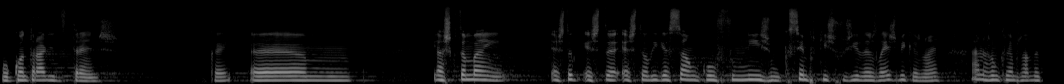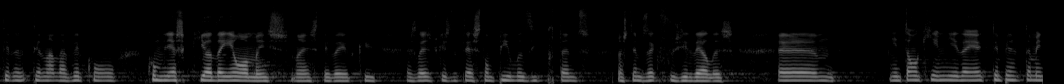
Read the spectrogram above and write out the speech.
o contrário de trans, ok. Um, acho que também esta, esta, esta ligação com o feminismo que sempre quis fugir das lésbicas, não é? Ah, nós não queremos nada ter, ter nada a ver com, com mulheres que odeiam homens, não é? Esta ideia de que as lésbicas detestam pilas e, portanto, nós temos é que fugir delas. Um, então, aqui a minha ideia é que também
